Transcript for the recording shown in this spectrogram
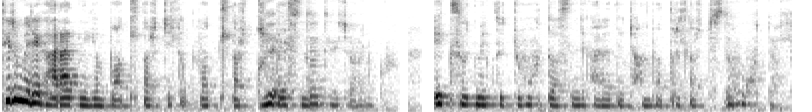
Тэр мэрийг хараад нэг юм бодолд орж илүү бодолд орж байсан? Өстөө тэгж арга. Эксүүд мексүүд ч хүүхдтэй болсон нэг хараад нэг жоохон бодролд орж ирсэн. хүүхдтэй бол.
